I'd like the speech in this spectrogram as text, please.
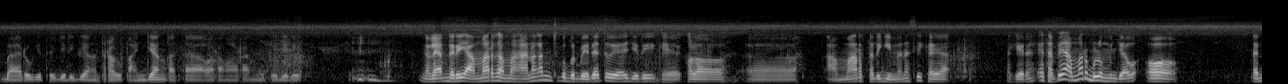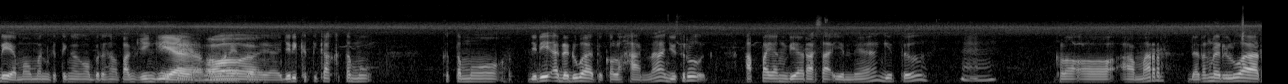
baru gitu jadi jangan terlalu panjang kata orang-orang gitu. Jadi ngelihat dari Amar sama Hana kan cukup berbeda tuh ya. Jadi kayak kalau eh, Amar tadi gimana sih kayak akhirnya eh tapi Amar belum menjawab oh tadi ya momen ketika ngobrol sama Pak Ginggi Iya, itu ya? momen oh itu. ya jadi ketika ketemu ketemu jadi ada dua tuh kalau Hana justru apa yang dia rasainnya gitu Mm-mm. kalau Amar datang dari luar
